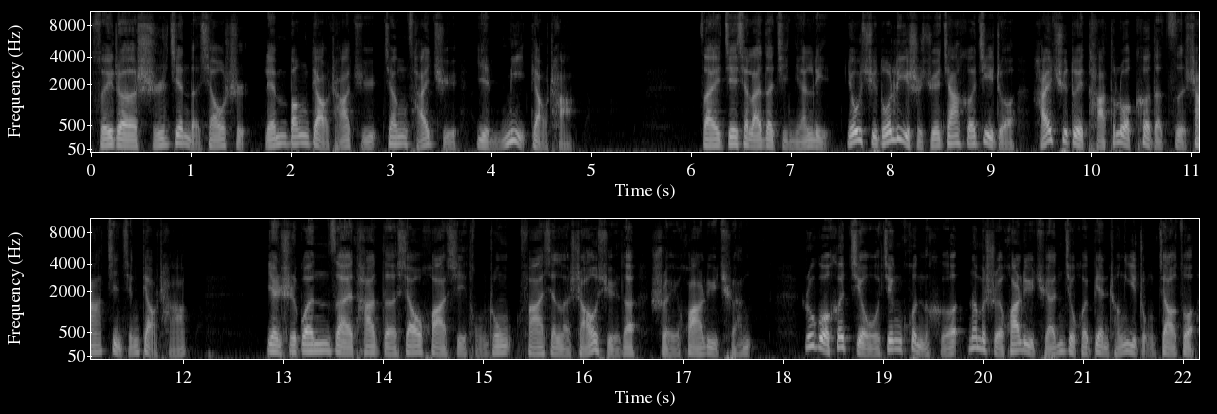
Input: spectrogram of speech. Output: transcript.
随着时间的消逝，联邦调查局将采取隐秘调查。在接下来的几年里，有许多历史学家和记者还去对塔特洛克的自杀进行调查。验尸官在他的消化系统中发现了少许的水化氯醛。如果和酒精混合，那么水花氯醛就会变成一种叫做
